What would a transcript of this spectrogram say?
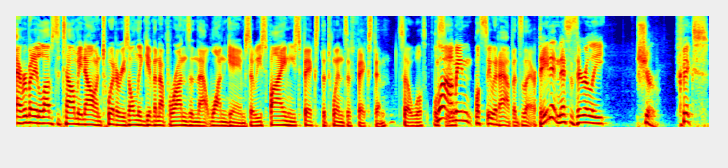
everybody loves to tell me now on Twitter he's only given up runs in that one game, so he's fine. He's fixed. The Twins have fixed him. So we'll we'll Well, see. I what- mean- we'll see what happens there. they didn't necessarily, sure, fix.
